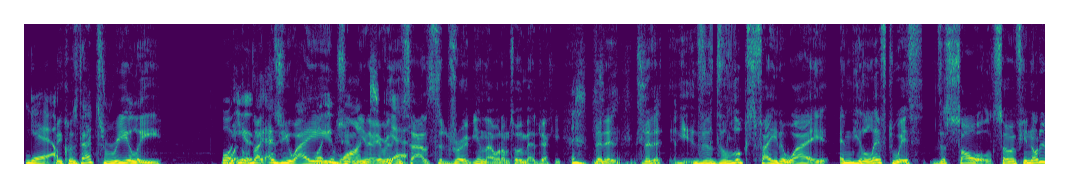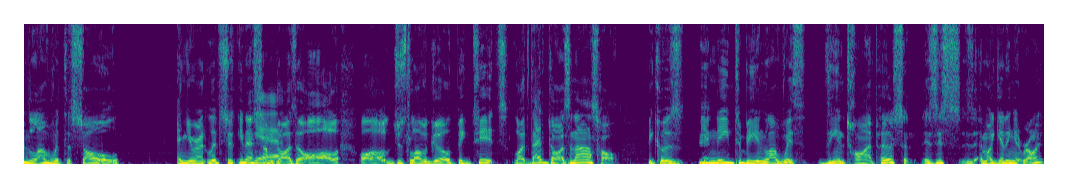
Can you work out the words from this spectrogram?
Yeah. Because that's really what What- you, like as you age, what you and, you know everything yeah. starts to droop. You know what I'm talking about, Jackie? That it, that it, the, the looks fade away, and you're left with the soul. So if you're not in love with the soul, and you're let's just you know some guys are oh oh just love a girl with big tits like that guy's an asshole because you need to be in love with the entire person. Is this is, am I getting it right?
